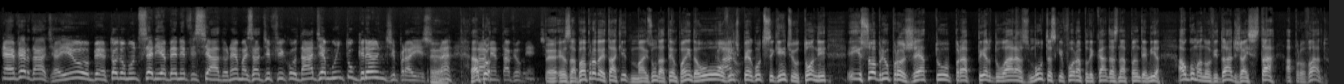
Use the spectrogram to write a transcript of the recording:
É verdade, aí o, todo mundo seria beneficiado, né? Mas a dificuldade é muito grande para isso, é. né? Lamentavelmente. É, exato. Vamos aproveitar aqui, mais um dá tempo ainda. O claro. ouvinte pergunta o seguinte, o Tony, e sobre o projeto para perdoar as multas que foram aplicadas na pandemia. Alguma novidade? Já está aprovado?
